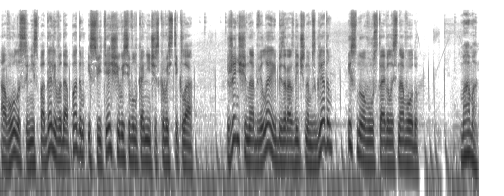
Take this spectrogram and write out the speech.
а волосы не спадали водопадом из светящегося вулканического стекла. Женщина обвела их безразличным взглядом и снова уставилась на воду. «Мама»,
